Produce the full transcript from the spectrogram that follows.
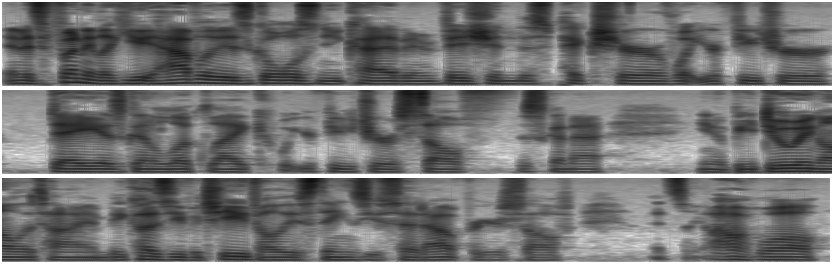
And it's funny, like you have all these goals and you kind of envision this picture of what your future day is going to look like, what your future self is going to, you know, be doing all the time because you've achieved all these things you set out for yourself. It's like, oh well,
